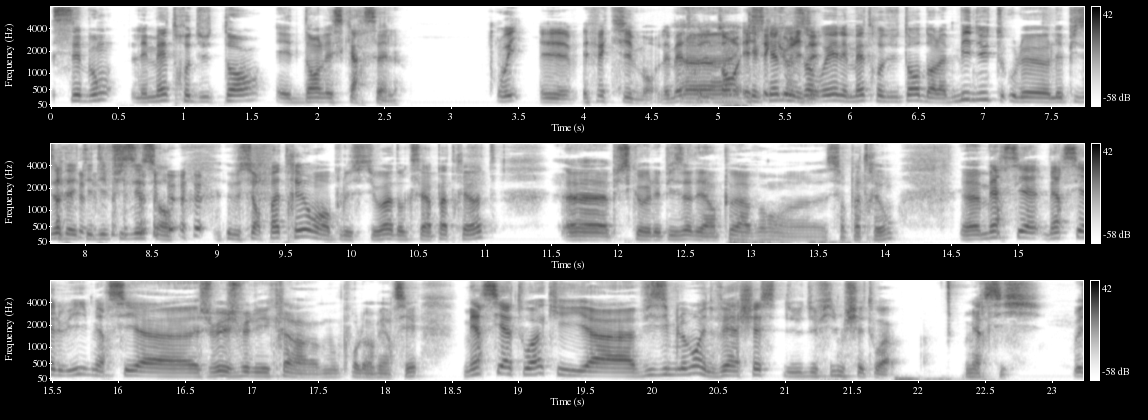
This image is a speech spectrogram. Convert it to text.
C'est bon, les maîtres du temps est dans l'escarcelle. Oui, et effectivement, les maîtres Euh, du temps est Quelqu'un nous a sécurisé. envoyé les maîtres du temps dans la minute où l'épisode a été diffusé sur sur Patreon en plus, tu vois, donc c'est à Patriote, euh, puisque l'épisode est un peu avant euh, sur Patreon. Euh, merci à, merci à lui, merci à, je vais je vais lui écrire un mot pour le remercier. Merci à toi qui a visiblement une VHS du, du film chez toi. Merci. Oui,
